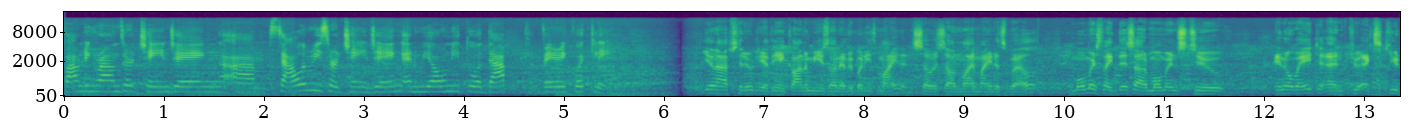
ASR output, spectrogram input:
Founding rounds are changing, um, salaries are changing, and we all need to adapt very quickly. You know, absolutely. I think economy is on everybody's mind, and so is on my mind as well. Moments like this are moments to innovate and to execute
